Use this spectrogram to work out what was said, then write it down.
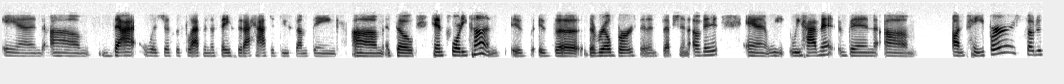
And um that was just a slap in the face that i had to do something. Um and so hence 40 tons is is the the real birth and inception of it. And we we haven't been um on paper, so to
